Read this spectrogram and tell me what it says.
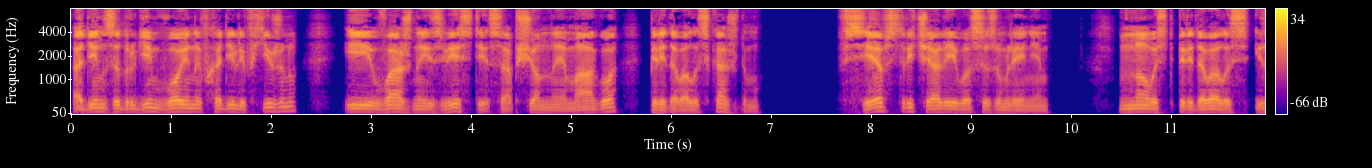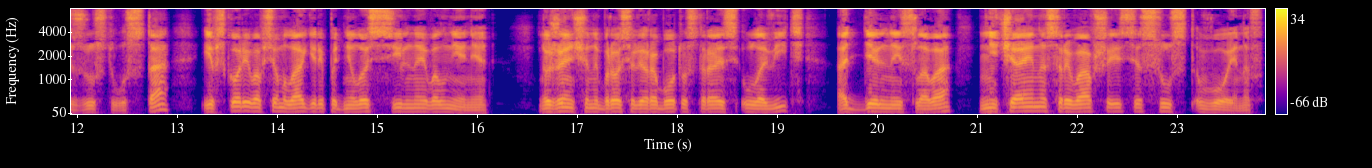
Один за другим воины входили в хижину, и важное известие, сообщенное Магуа, передавалось каждому. Все встречали его с изумлением. Новость передавалась из уст в уста, и вскоре во всем лагере поднялось сильное волнение. Женщины бросили работу, стараясь уловить отдельные слова, нечаянно срывавшиеся с уст воинов.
